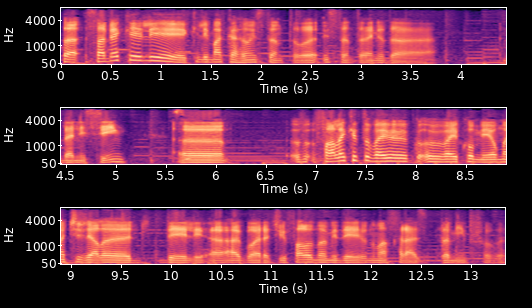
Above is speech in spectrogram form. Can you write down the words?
sa- sabe aquele, aquele macarrão instantâneo da, da Nissin, ah, fala que tu vai, vai comer uma tigela dele agora. Te fala o nome dele numa frase pra mim, por favor.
